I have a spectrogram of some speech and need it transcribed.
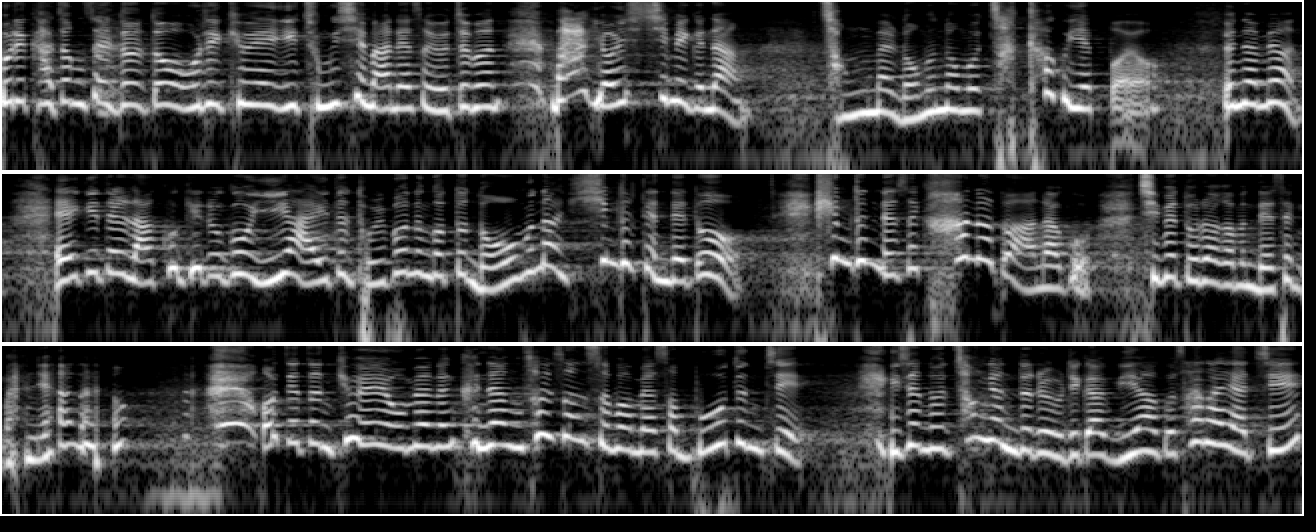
우리 가정셀들도 우리 교회 이 중심 안에서 요즘은 막 열심히 그냥 정말 너무너무 착하고 예뻐요. 왜냐면 아기들 낳고 기르고 이 아이들 돌보는 것도 너무나 힘들 텐데도 힘든 내색 하나도 안 하고 집에 돌아가면 내색 많이 하나요? 어쨌든 교회에 오면은 그냥 솔선수범해서 뭐든지 이제는 청년들을 우리가 위하고 살아야지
